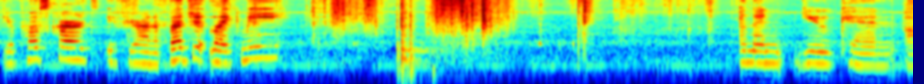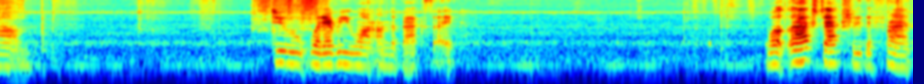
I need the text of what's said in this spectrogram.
your postcards if you're on a budget like me. And then you can um, do whatever you want on the back side. Well, that's actually the front.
